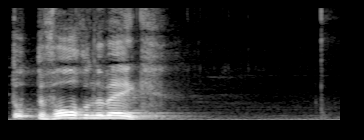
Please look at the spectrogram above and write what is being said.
Tot de volgende week!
